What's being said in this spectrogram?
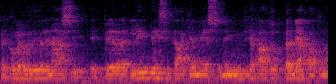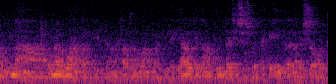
per come lo vedo io allenarsi e per l'intensità che ha messo nei minuti che ha fatto, per me ha fatto una, una, una buona partita, ha fatto una buona partita. È chiaro che da una punta ci si aspetta che entra e la risolve,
